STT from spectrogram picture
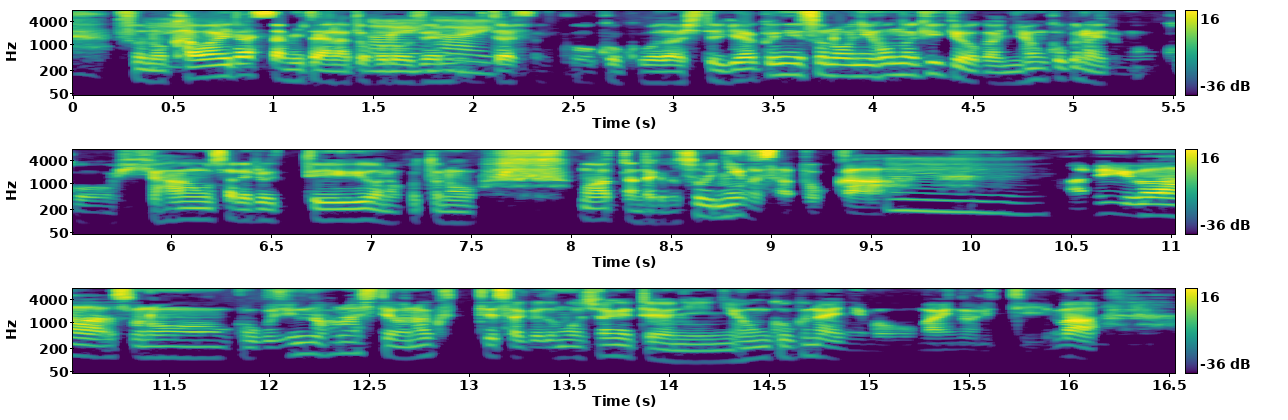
その可愛らしさみたいなところを全部出して広告を出して、逆にその日本の企業が日本国内でもこう批判をされるっていうようなことのもあったんだけど、そういう鈍さとか、あるいはその黒人の話ではなくて、先ほど申し上げたように日本国内にもマイノリティ、まあ、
